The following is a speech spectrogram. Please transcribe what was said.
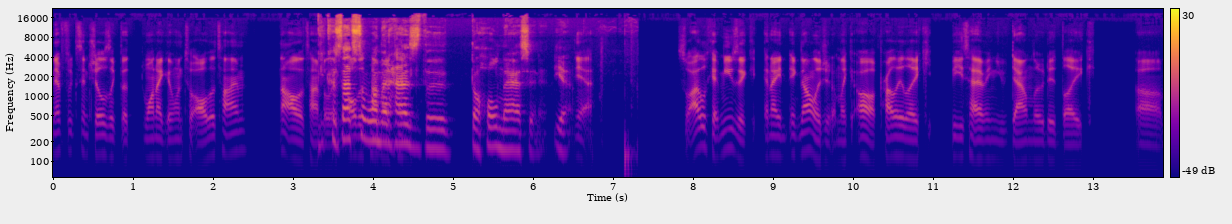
Netflix and chill is like the one I go into all the time. Not all the time, but, Because like, that's all the one I that has the the whole NAS in it. Yeah. Yeah. So I look at music and I acknowledge it. I'm like, oh, probably like he's having you downloaded like, um,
